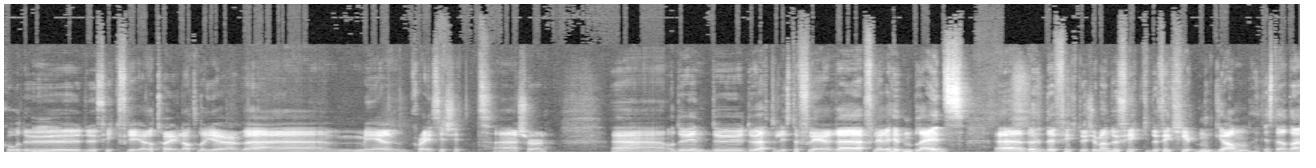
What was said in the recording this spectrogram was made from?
Hvor du, mm. du fikk friere tøyler til å gjøre eh, mer crazy shit eh, sjøl. Eh, og du, du, du etterlyste flere, flere hidden blades. Eh, det, det, fikk du ikke, men du fikk, du fikk, Hidden Gun i stedet.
